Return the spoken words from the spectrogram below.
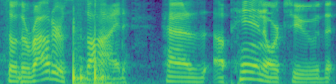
So the router's side has a pin or two that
